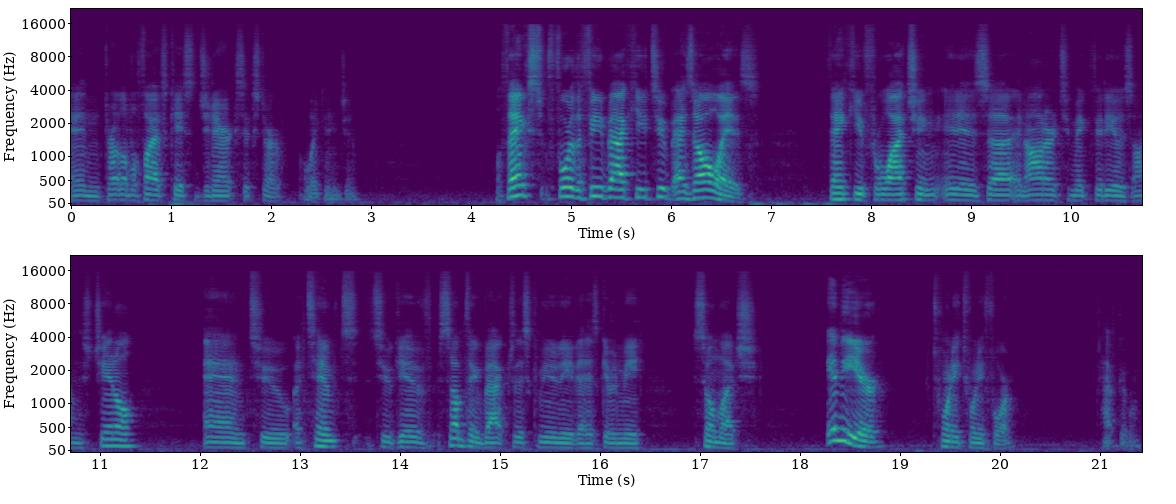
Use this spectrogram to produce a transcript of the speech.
in threat level 5's case generic 6 star awakening gem well thanks for the feedback youtube as always. Thank you for watching. It is uh, an honor to make videos on this channel and to attempt to give something back to this community that has given me so much in the year 2024 have a good one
